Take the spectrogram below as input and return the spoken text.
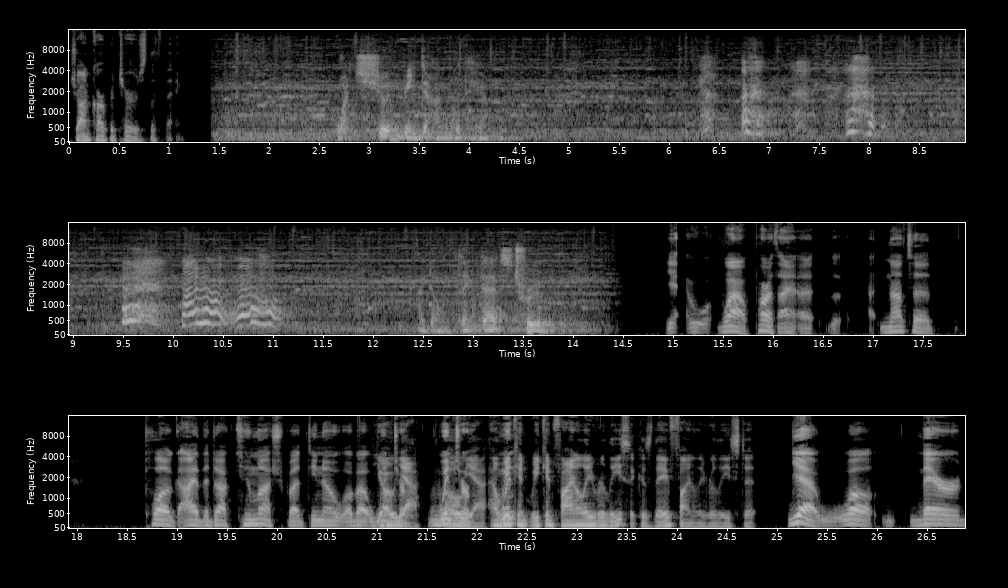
John Carpenter's The Thing. What should be done with him? I don't know. I don't think that's true. Yeah, w- wow, Parth, I uh, uh, not to plug Eye of the Duck too much, but do you know about Winter? oh winter? yeah, winter, oh yeah, and win- we can we can finally release it because they've finally released it. Yeah, well, their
